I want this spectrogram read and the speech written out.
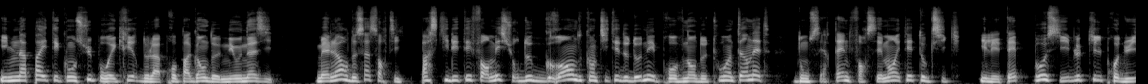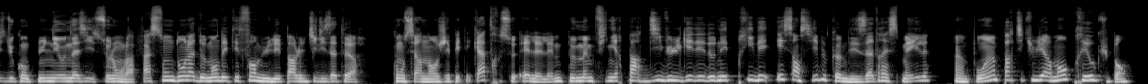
Il n'a pas été conçu pour écrire de la propagande néo-nazie, mais lors de sa sortie, parce qu'il était formé sur de grandes quantités de données provenant de tout Internet, dont certaines forcément étaient toxiques. Il était possible qu'il produise du contenu néo-nazi selon la façon dont la demande était formulée par l'utilisateur. Concernant GPT-4, ce LLM peut même finir par divulguer des données privées et sensibles comme des adresses mail, un point particulièrement préoccupant.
